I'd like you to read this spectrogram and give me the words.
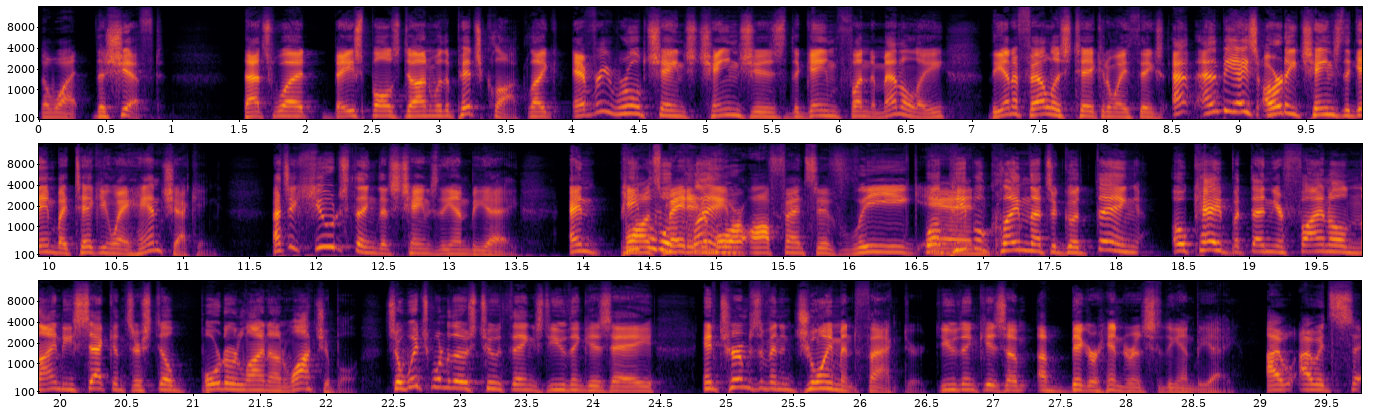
the what the shift. That's what baseball's done with a pitch clock. Like every rule change changes the game fundamentally. The NFL has taken away things. NBA's already changed the game by taking away hand checking. That's a huge thing that's changed the NBA. And people well, it's made claim, it a more offensive league. Well, people claim that's a good thing. Okay, but then your final 90 seconds are still borderline unwatchable. So which one of those two things do you think is a in terms of an enjoyment factor, do you think is a, a bigger hindrance to the NBA? I, I would say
